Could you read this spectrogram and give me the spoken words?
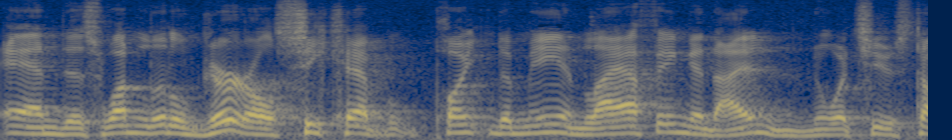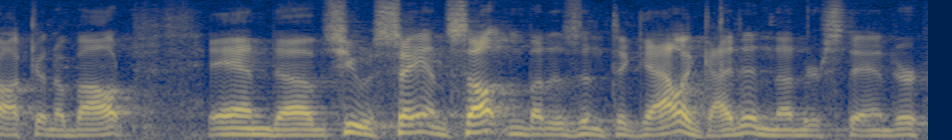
And this one little girl, she kept pointing to me and laughing, and I didn't know what she was talking about. And uh, she was saying something, but it was in Tagalog. I didn't understand her.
